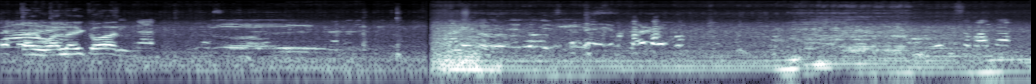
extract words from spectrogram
Kay walay kuhan. Sa bata.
